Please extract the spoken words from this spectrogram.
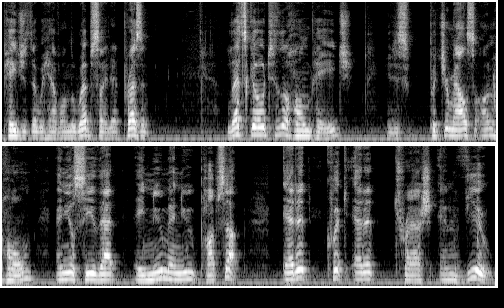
pages that we have on the website at present. Let's go to the home page. You just put your mouse on home and you'll see that a new menu pops up. Edit, quick edit, trash, and view.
